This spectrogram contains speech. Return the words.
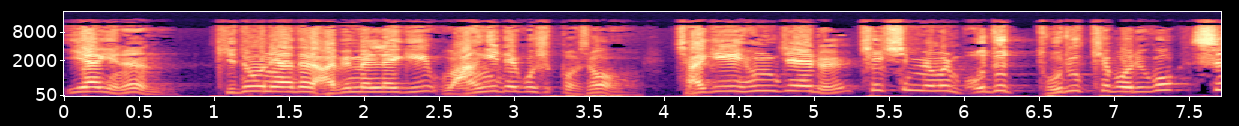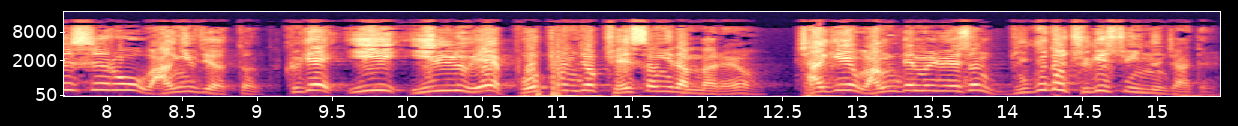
이야기는 기도원의 아들 아비멜렉이 왕이 되고 싶어서 자기의 형제를 70명을 모두 도륙해버리고 스스로 왕이 되었던 그게 이 인류의 보편적 죄성이란 말이에요. 자기의 왕됨을 위해선 누구도 죽일 수 있는 자들.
